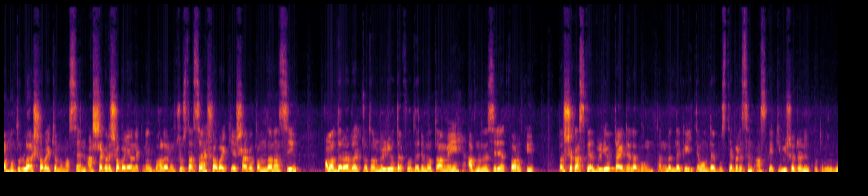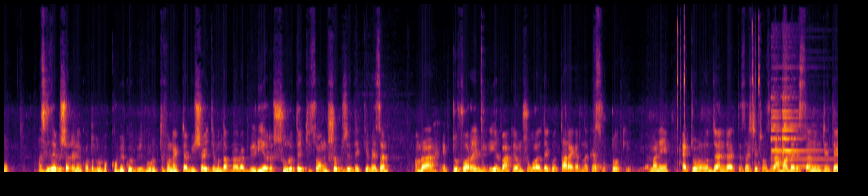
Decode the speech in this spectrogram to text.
রহমতুল্লাহ সবাই কেমন আছেন? আশা করি সবাই অনেক অনেক ভালো এবং সুস্থ আছেন। সবাইকে স্বাগতম জানাচ্ছি আমাদের আরও এক নতুন ভিডিওতে। প্রতিদিন মতো আমি আপনাদের সিরিয়াত ফারুকি। দর্শক, আজকের ভিডিও টাইটেল এবং থানবেল দেখে ইতিমধ্যে বুঝতে পেরেছেন। আজকে কি বিষয়টা নিয়ে কথা বলব? আজকে যে বিষয়টা নিয়ে কথা বলব, খুবই খুবই গুরুত্বপূর্ণ একটা বিষয়। ইতিমধ্যে আপনারা ভিডিওর শুরুতে কিছু অংশ বিষয় দেখতে পেয়েছেন। আমরা একটু পরে ভিডিওর বাকি অংশগুলো দেখব। তার আগে আপনাকে ছোট্ট মানে একটু অনুরোধ জানিয়ে রাখতে চাই, সেটা হচ্ছে আমাদের চ্যানেলটিতে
